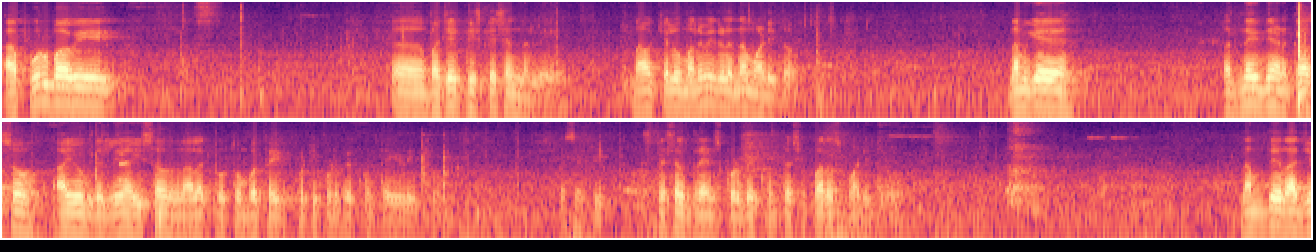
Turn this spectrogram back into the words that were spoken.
ಆ ಪೂರ್ವಭಾವಿ ಬಜೆಟ್ ಡಿಸ್ಕಷನ್ನಲ್ಲಿ ನಾವು ಕೆಲವು ಮನವಿಗಳನ್ನು ಮಾಡಿದ್ದೆವು ನಮಗೆ ಹದಿನೈದನೇ ಹಣಕಾಸು ಆಯೋಗದಲ್ಲಿ ಐದು ಸಾವಿರದ ನಾಲ್ಕುನೂರ ತೊಂಬತ್ತೈದು ಕೋಟಿ ಕೊಡಬೇಕು ಅಂತ ಹೇಳಿತ್ತು ಸ್ಪೆಷಲ್ ಗ್ರ್ಯಾಂಟ್ಸ್ ಕೊಡಬೇಕು ಅಂತ ಶಿಫಾರಸು ಮಾಡಿದ್ರು. ನಮ್ಮದೇ ರಾಜ್ಯ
